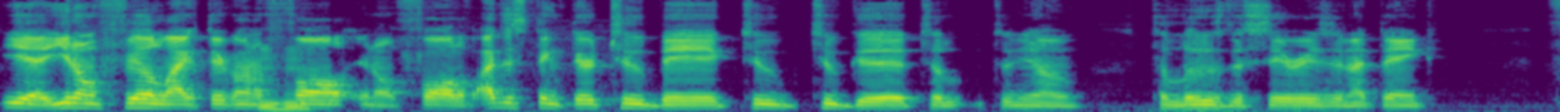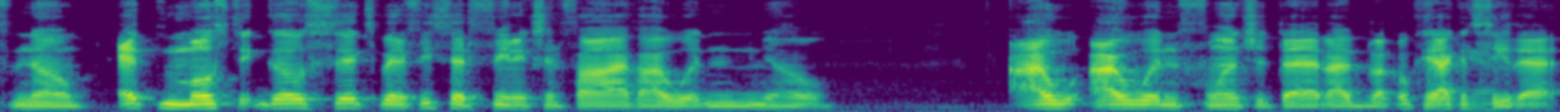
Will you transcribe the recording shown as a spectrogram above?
Yeah, you don't feel like they're going to mm-hmm. fall, you know, fall. Off. I just think they're too big, too too good to, to you know to lose the series, and I think no, at most it goes six. But if he said Phoenix in five, I wouldn't. You know, I I wouldn't flinch at that. I'd be like, okay, I can yeah. see that.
